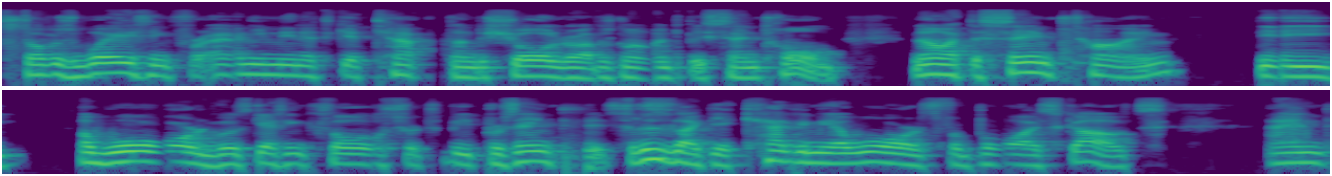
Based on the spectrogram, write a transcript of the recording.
so I was waiting for any minute to get tapped on the shoulder. I was going to be sent home. Now, at the same time, the award was getting closer to be presented. So this is like the Academy Awards for Boy Scouts. And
